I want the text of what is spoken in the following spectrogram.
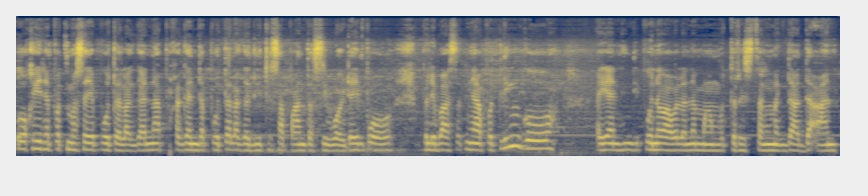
okay na po at masaya po talaga. Napakaganda po talaga dito sa Fantasy World. Ayun po, palibasat nga po't linggo. Ayan, hindi po nawawala ng mga motoristang nagdadaan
